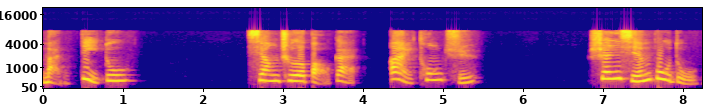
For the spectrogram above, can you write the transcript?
满地都，香车宝盖爱通衢。身闲不睹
